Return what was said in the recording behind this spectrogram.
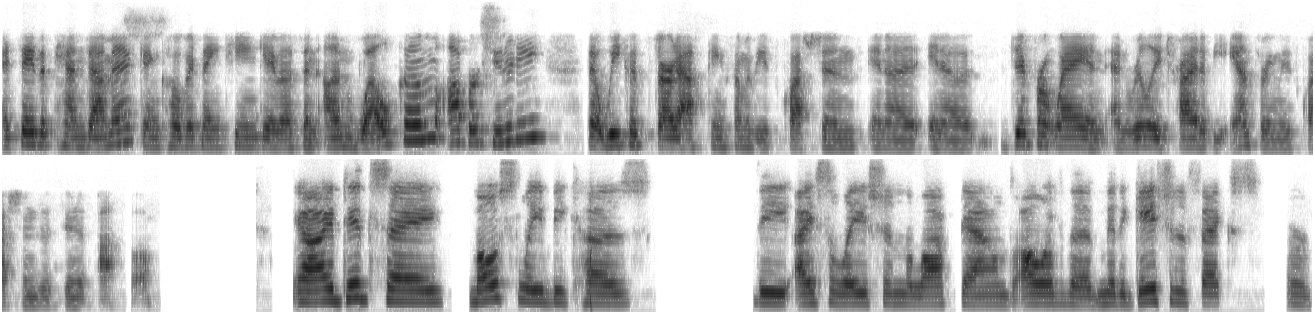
I'd say the pandemic and COVID 19 gave us an unwelcome opportunity that we could start asking some of these questions in a, in a different way and, and really try to be answering these questions as soon as possible. Yeah, I did say mostly because the isolation, the lockdowns, all of the mitigation effects or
